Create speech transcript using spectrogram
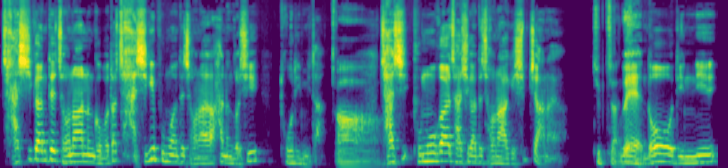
자식한테 전화하는 것보다 자식이 부모한테 전화하는 것이 도리입니다. 아 자식 부모가 자식한테 전화하기 쉽지 않아요. 쉽지 않죠. 왜 너 어디 있니?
